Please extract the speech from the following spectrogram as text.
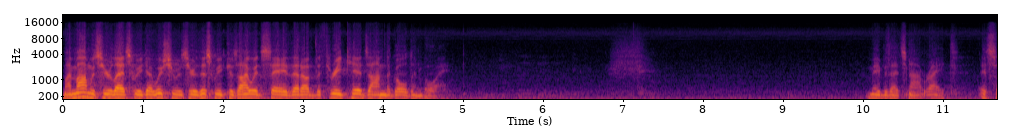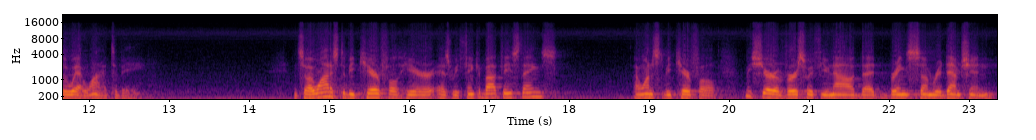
My mom was here last week. I wish she was here this week because I would say that of the three kids, I'm the golden boy. Maybe that's not right. It's the way I want it to be. And so I want us to be careful here as we think about these things. I want us to be careful. Let me share a verse with you now that brings some redemption.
